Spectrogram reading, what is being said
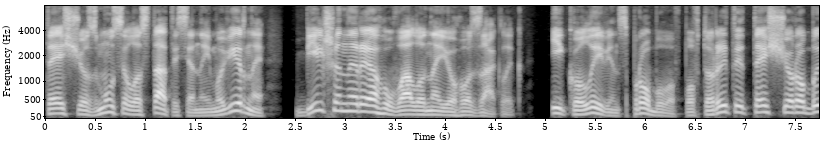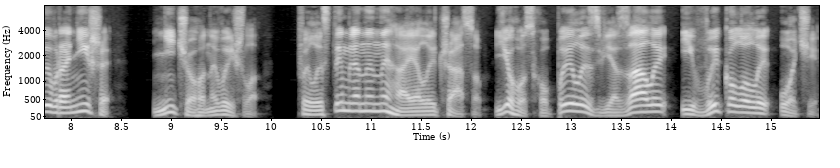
те, що змусило статися неймовірне, більше не реагувало на його заклик. І коли він спробував повторити те, що робив раніше, нічого не вийшло. Филистимляни не гаяли часу, його схопили, зв'язали і викололи очі.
